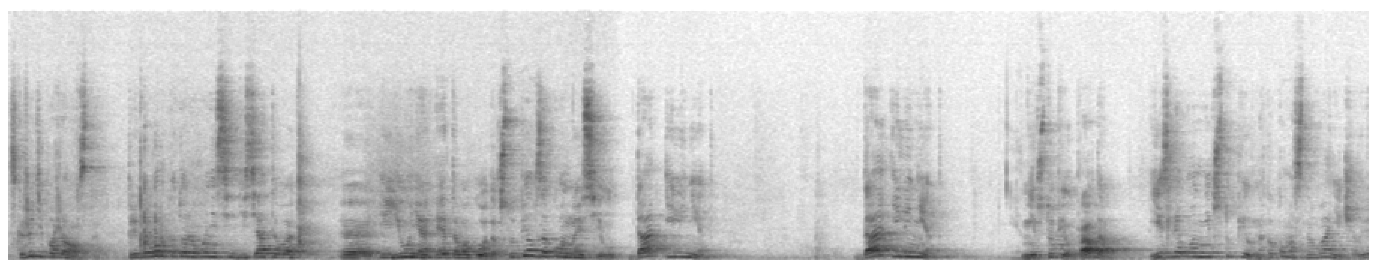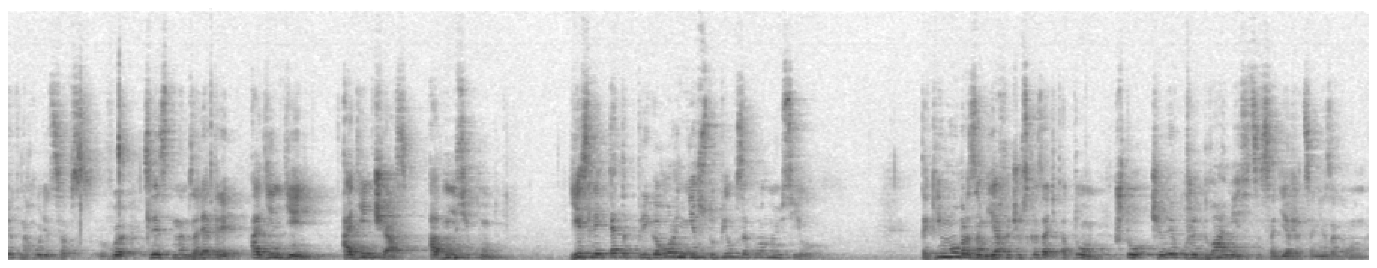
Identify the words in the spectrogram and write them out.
Скажите, пожалуйста, приговор, который вынесен 10 э, июня этого года, вступил в законную силу? Да или нет? Да или нет? Не вступил, правда? Если он не вступил, на каком основании человек находится в, в следственном изоляторе один день, один час, одну секунду? Если этот приговор не вступил в законную силу. Таким образом, я хочу сказать о том, что человек уже два месяца содержится незаконно.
